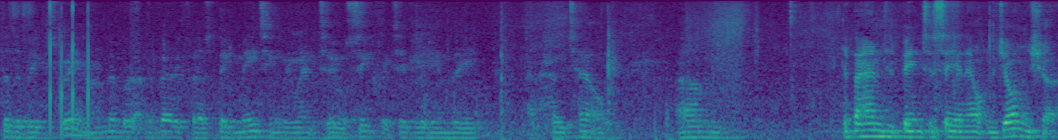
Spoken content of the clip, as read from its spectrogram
for the big screen. I remember at the very first big meeting we went to secretively in the hotel. Um, the band had been to see an Elton John show,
